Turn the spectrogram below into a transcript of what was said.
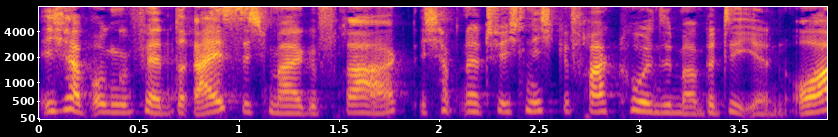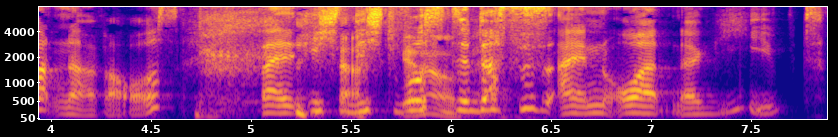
Ich habe ungefähr 30 Mal gefragt. Ich habe natürlich nicht gefragt, holen Sie mal bitte Ihren Ordner raus, weil ich ja, nicht genau. wusste, dass es einen Ordner gibt.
